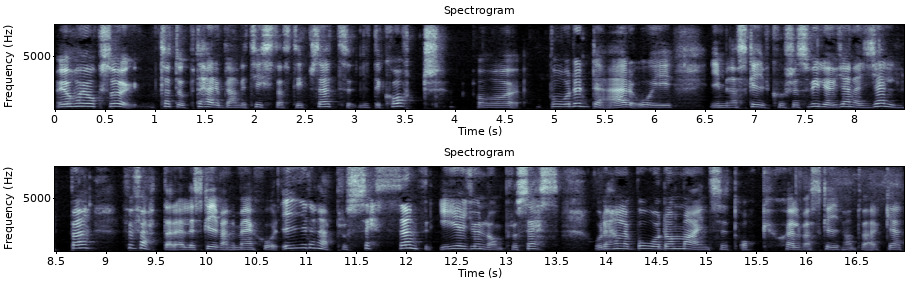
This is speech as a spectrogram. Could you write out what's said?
Jag har ju också tagit upp det här ibland i tisdagstipset lite kort och både där och i, i mina skrivkurser så vill jag gärna hjälpa författare eller skrivande människor i den här processen, för det är ju en lång process och det handlar både om mindset och själva skrivhantverket.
